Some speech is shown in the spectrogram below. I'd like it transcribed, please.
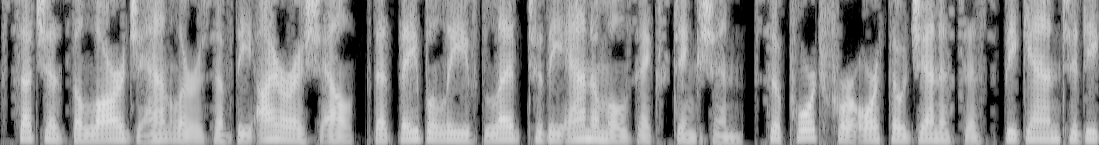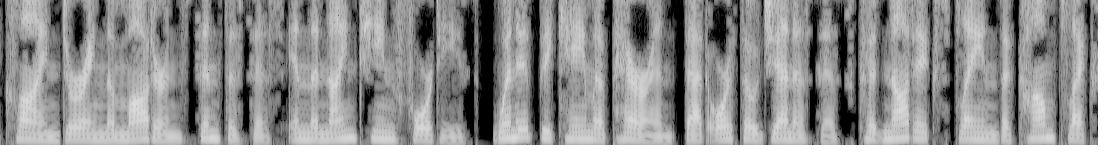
such as the large antlers of the Irish elk that they believed led to the animal's extinction. Support for orthogenesis began to decline during the modern synthesis in the 1940s, when it became apparent that orthogenesis could not explain the complex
